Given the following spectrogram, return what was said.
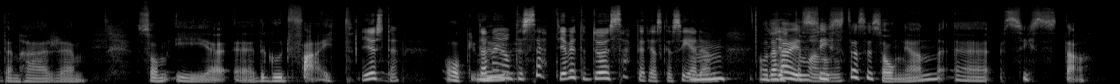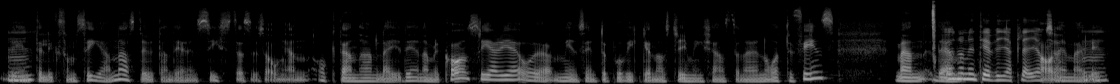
den här som är The Good Fight. Just det. Och Den nu- har jag inte sett. Jag vet att du har sagt att jag ska se den. Mm. Och det här är gånger. sista säsongen. Eh, sista. Det är Mm. inte liksom senaste utan det är den sista säsongen. Och den handlar ju, det är en amerikansk serie och jag minns inte på vilken av streamingtjänsterna den återfinns. Men Jag undrar om den, det inte är via Play ja, också. det är möjligt. Mm.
